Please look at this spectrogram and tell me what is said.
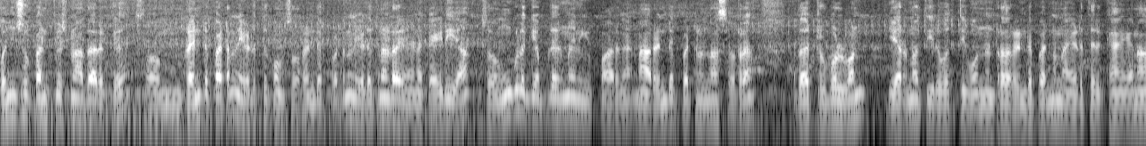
கொஞ்சம் கன்ஃபியூஷனாக தான் இருக்குது ஸோ um, ரெண்டு பேட்டர்ன் எடுத்துக்கோம் ஸோ ரெண்டு பேட்டர்ன் எடுக்கணுன்ற எனக்கு ஐடியா ஸோ உங்களுக்கு எப்படி இருக்குன்னு நீங்கள் பாருங்கள் நான் ரெண்டு பேட்டர்ன் தான் சொல்கிறேன் அதாவது ட்ரிபிள் ஒன் இரநூத்தி இருபத்தி ஒன்றுன்ற ரெண்டு பேட்டர்ன் நான் எடுத்திருக்கேன். ஏன்னா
